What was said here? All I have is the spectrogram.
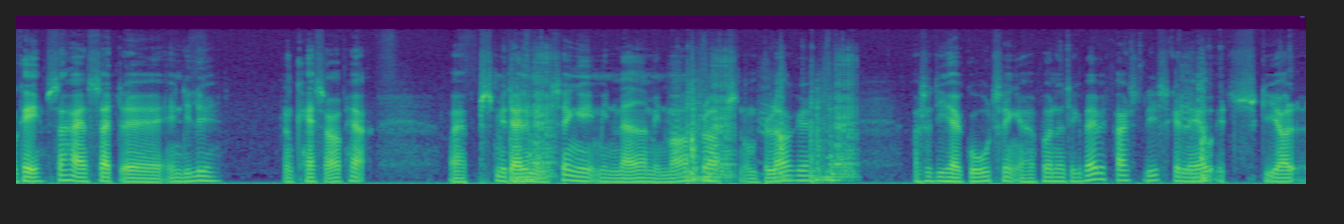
Okay, så har jeg sat øh, en lille nogle kasser op her. Og jeg smidt alle mine ting i. Min mad og min mob drops, nogle blokke. Og så de her gode ting, jeg har fundet. Det kan være, at vi faktisk lige skal lave et skjold.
